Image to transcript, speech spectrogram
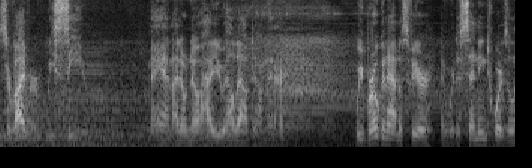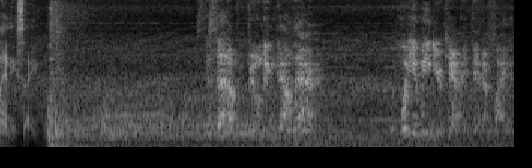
Survivor, we see you. Man, I don't know how you held out down there. We broke an atmosphere, and we're descending towards the landing site. Is that a building down there? What do you mean you can't identify it?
